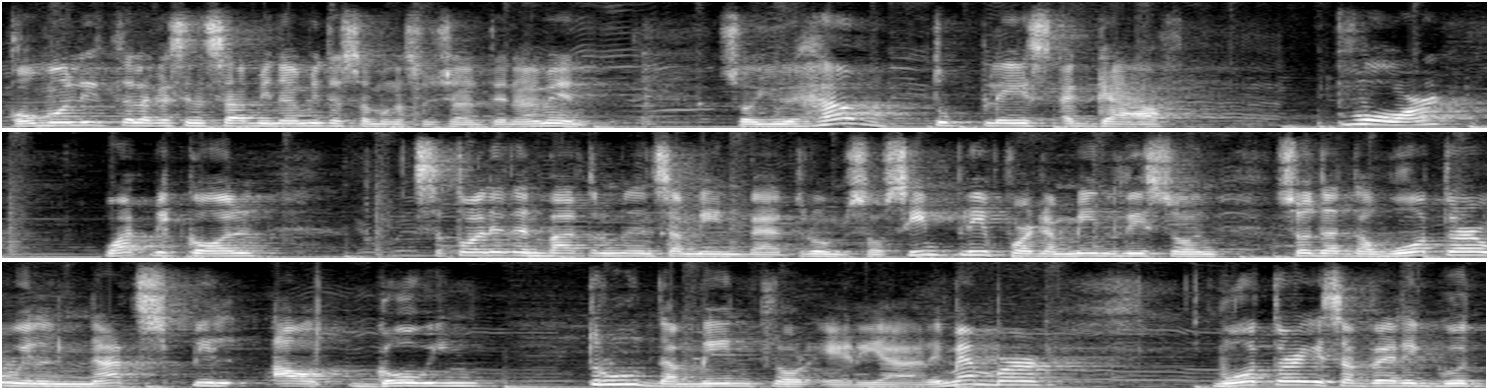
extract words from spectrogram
commonly talaga sinasabi namin to sa mga estudyante namin. So, you have to place a gap for what we call sa toilet and bathroom and sa main bathroom. So, simply for the main reason so that the water will not spill out going through the main floor area. Remember, water is a very good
